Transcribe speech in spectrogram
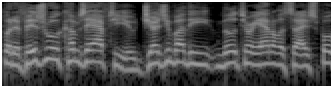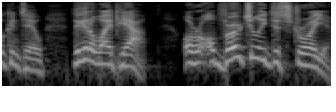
But if Israel comes after you, judging by the military analysts I've spoken to, they're going to wipe you out or virtually destroy you.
